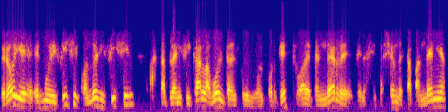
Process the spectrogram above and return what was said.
pero hoy es, muy difícil, cuando es difícil, hasta planificar la vuelta del fútbol, porque esto va a depender de, la situación de esta pandemia,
